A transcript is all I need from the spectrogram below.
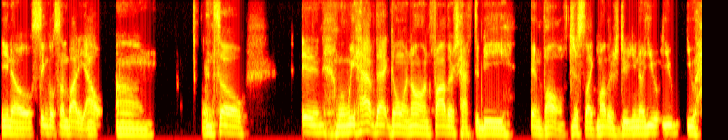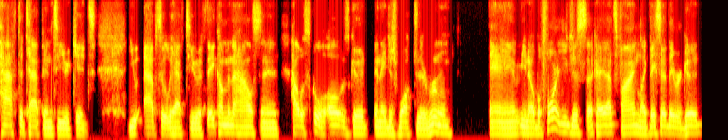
you know, single somebody out. Um, and so in, when we have that going on, fathers have to be involved just like mothers do. You know you you you have to tap into your kids. You absolutely have to. If they come in the house and how was school? Oh it was good. And they just walk to their room. And you know before you just okay that's fine. Like they said they were good.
